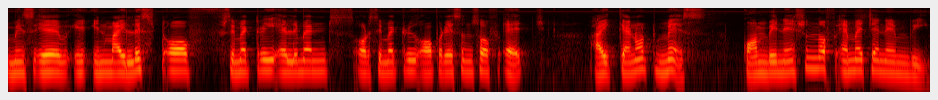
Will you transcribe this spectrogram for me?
means uh, in my list of symmetry elements or symmetry operations of H, I cannot miss combination of MH and MV,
